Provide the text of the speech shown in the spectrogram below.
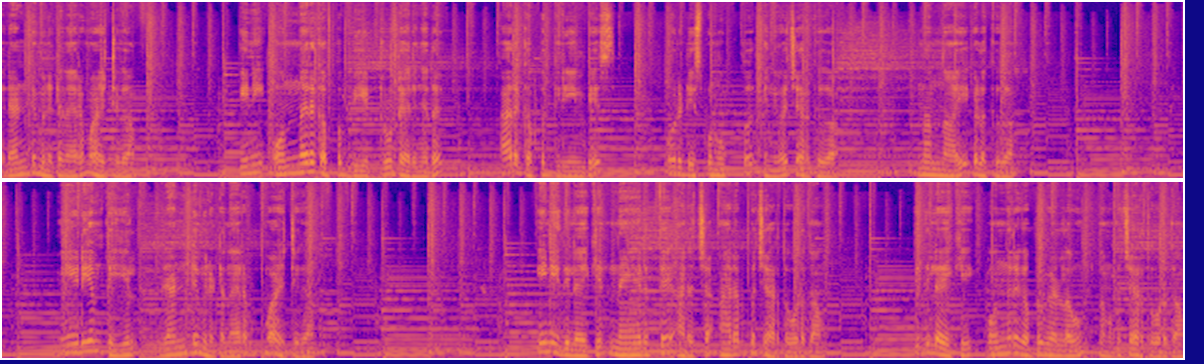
രണ്ട് മിനിറ്റ് നേരം വഴറ്റുക. ഇനി ഒന്നര കപ്പ് ബീട്രൂട്ട് അരിഞ്ഞത് അര കപ്പ് ഗ്രീൻ പീസ് ഒരു ടീസ്പൂൺ ഉപ്പ് എന്നിവ ചേർക്കുക. നന്നായി ഇളക്കുക. മീഡിയം തീയിൽ രണ്ട് മിനിറ്റ് നേരം വഴറ്റുക. ഇനി ഇതിലേക്ക് നേരത്തെ അരച്ച അരപ്പ് ചേർത്ത് കൊടുക്കാം. ഇതിലേക്ക് ഒന്നര കപ്പ് വെള്ളവും നമുക്ക് ചേർത്ത് കൊടുക്കാം.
